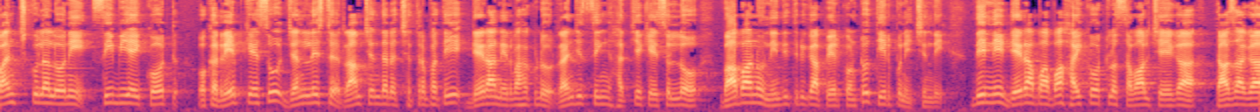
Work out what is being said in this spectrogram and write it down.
పంచ్కులలోని సిబిఐ కోర్టు ఒక rape case journalist Ramachandar Chhatrapati Dera నిర్వాహకుడు రంజిత్ సింగ్ హత్య కేసుల్లో బాబాను నిందితుడిగా పేర్కొంటూ తీర్పునిచ్చింది. దీన్ని డేరా బాబా హైకోర్టులో సవాల్ చేయగా తాజాగా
